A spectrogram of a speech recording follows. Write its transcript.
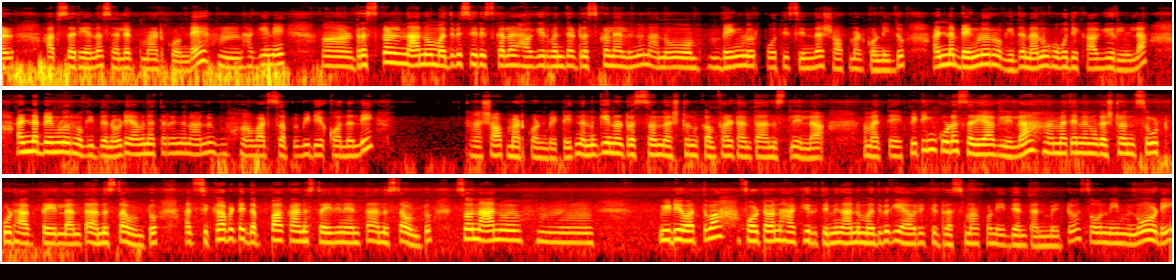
ಹಾಫ್ ಸಾರಿಯನ್ನು ಸೆಲೆಕ್ಟ್ ಮಾಡಿಕೊಂಡೆ. ಹಾಗೆಯೇ ಡ್ರೆಸ್ಗಳು ನಾನು ಮದುವೆ ಸೀರೀಸ್ಗೆಲ್ಲ ಆಗಿರುವಂಥ ಡ್ರೆಸ್ಗಳೆಲ್ಲೂ ನಾನು ಬೆಂಗಳೂರು ಪೋತಿಸಿಂದ ಶಾಪ್ ಮಾಡ್ಕೊಂಡಿದ್ದು. ಅಣ್ಣ ಬೆಂಗಳೂರು ಹೋಗಿದ್ದೆ, ನನಗೆ ಹೋಗೋದಕ್ಕಾಗಿರಲಿಲ್ಲ. ಅಣ್ಣ ಬೆಂಗಳೂರು ಹೋಗಿದ್ದೆ ನೋಡಿ, ಅವನ ಹತ್ರದಿಂದ ನಾನು ವಾಟ್ಸಪ್ ವಿಡಿಯೋ ಕಾಲಲ್ಲಿ ಶಾಪ್ ಮಾಡ್ಕೊಂಡು ಬಿಟ್ಟಿದ್ದು ನನಗೇನು ಡ್ರೆಸ್ ಒಂದು ಅಷ್ಟೊಂದು ಕಂಫರ್ಟ್ ಅಂತ ಅನಿಸ್ಲಿಲ್ಲ. ಮತ್ತು ಫಿಟ್ಟಿಂಗ್ ಕೂಡ ಸರಿಯಾಗಲಿಲ್ಲ. ಮತ್ತು ನನಗೆ ಅಷ್ಟೊಂದು ಸೂಟ್ ಕೂಡ ಆಗ್ತಾ ಇಲ್ಲ ಅಂತ ಅನಿಸ್ತಾ ಉಂಟು. ಮತ್ತು ಸಿಕ್ಕಾಪಟ್ಟೆ ದಪ್ಪ ಕಾಣಿಸ್ತಾ ಇದ್ದೀನಿ ಅಂತ ಅನಿಸ್ತಾ ಉಂಟು. ಸೊ ನಾನು ವಿಡಿಯೋ ಅಥವಾ ಫೋಟೋವನ್ನು ಹಾಕಿರ್ತೀನಿ. ನಾನು ಮದುವೆಗೆ ಯಾವ ರೀತಿ ಡ್ರೆಸ್ ಮಾಡ್ಕೊಂಡಿದ್ದೆ ಅಂತ ಅಂದ್ಬಿಟ್ಟು. ಸೊ ನೀವು ನೋಡಿ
